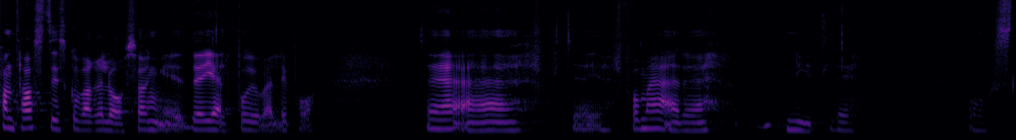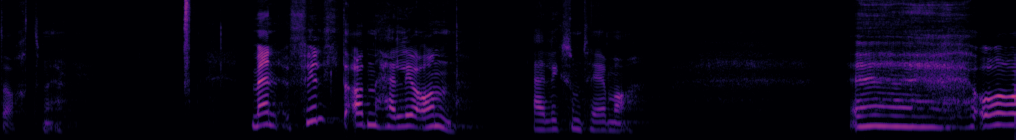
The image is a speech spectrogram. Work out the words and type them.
fantastisk å være i lovsang. Det hjelper jo veldig på. Det er, det, for meg er det nydelig å starte med. Men fylt av Den hellige ånd er liksom temaet. Eh, og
